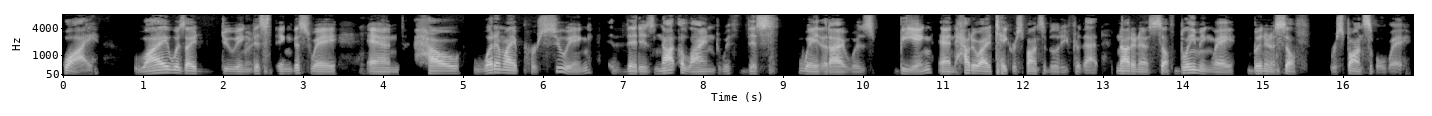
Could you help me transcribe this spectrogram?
why? Why was I doing right. this thing this way? Mm-hmm. And how, what am I pursuing that is not aligned with this way that I was being? And how do I take responsibility for that? Not in a self blaming way, but in a self responsible way.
